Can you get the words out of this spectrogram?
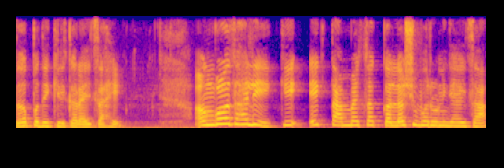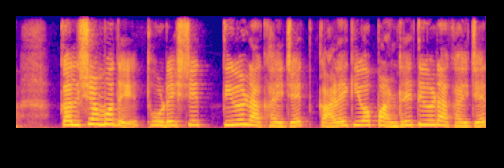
जप देखील करायचा आहे. अंघोळ झाली की एक तांब्याचा कलश भरून घ्यायचा. कलशामध्ये थोडेसे तीळ टाकायचेत काळे किंवा पांढरे तीळ टाकायचेत.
